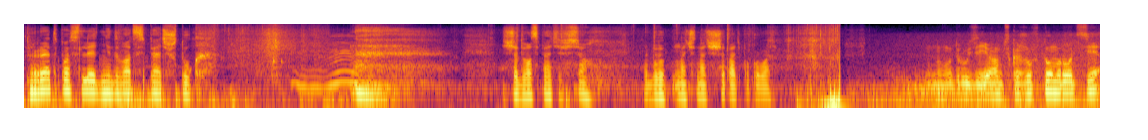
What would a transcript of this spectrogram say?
Предпоследні 25 штук. Ще 25 і все. Я буду починати считати, пакувати. Ну, друзі, я вам скажу, в тому році,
